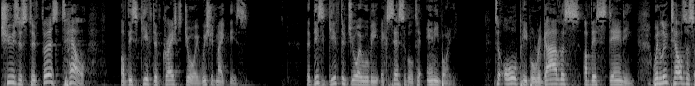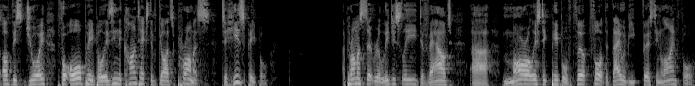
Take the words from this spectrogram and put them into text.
chooses to first tell of this gift of grace joy, we should make this. That this gift of joy will be accessible to anybody to all people, regardless of their standing. When Luke tells us of this joy for all people, it's in the context of God's promise to his people a promise that religiously devout, uh, moralistic people th- thought that they would be first in line for.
